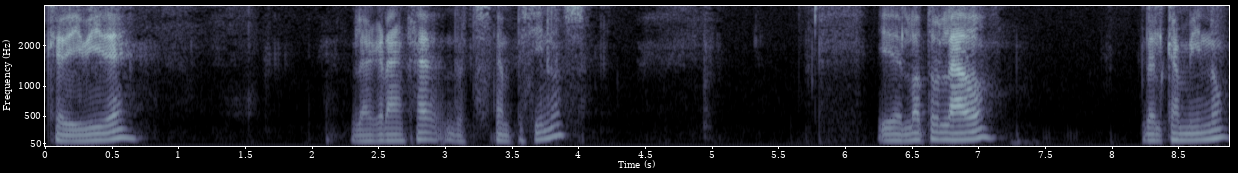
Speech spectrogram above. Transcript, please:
que divide la granja de estos campesinos. Y del otro lado del camino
